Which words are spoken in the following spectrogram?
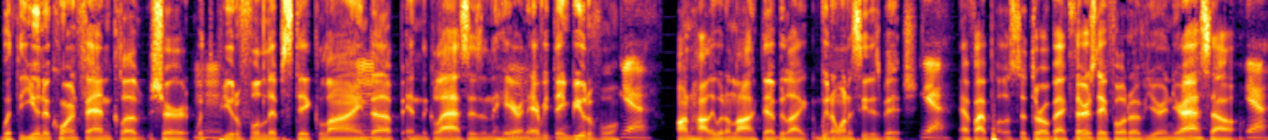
with the unicorn fan club shirt with the beautiful lipstick lined up and the glasses and the hair and everything beautiful Yeah. on Hollywood Unlocked, they'll be like, we don't want to see this bitch. Yeah. If I post a throwback Thursday photo of you and your ass out, Yeah.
